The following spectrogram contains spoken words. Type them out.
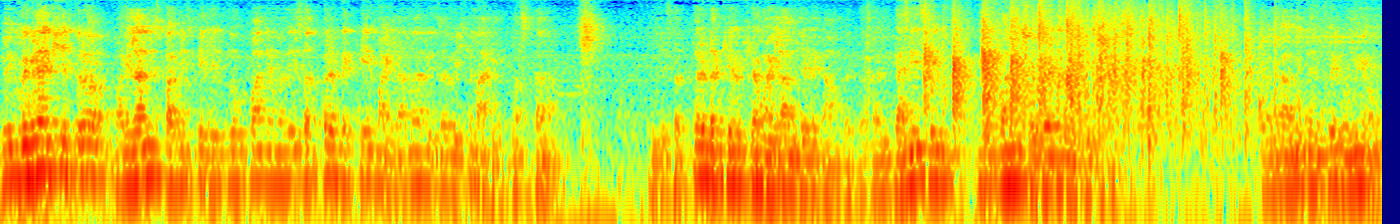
वेगवेगळ्या क्षेत्र महिलांनीच काबीज केले लोकमान्यमध्ये सत्तर टक्के महिलांना रिझर्वेशन आहे नसताना. म्हणजे सत्तर टक्केपेक्षा महिला आमच्याकडे काम करतात. आणि त्यांनीच हे लोकमान्य सोसायटी त्यामुळे आम्ही त्यांचे ऋणी आहोत.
